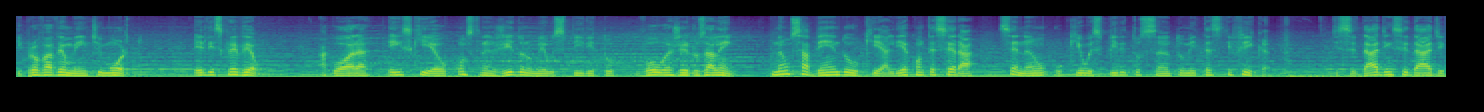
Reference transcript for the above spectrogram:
e provavelmente morto. Ele escreveu: Agora, eis que eu, constrangido no meu espírito, vou a Jerusalém, não sabendo o que ali acontecerá, senão o que o Espírito Santo me testifica. De cidade em cidade,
